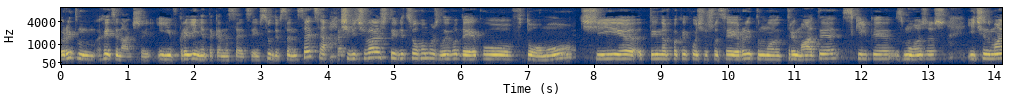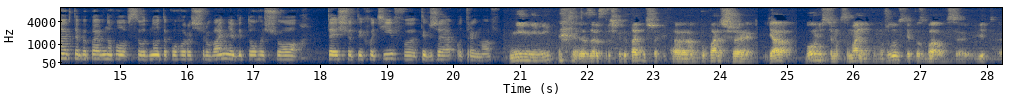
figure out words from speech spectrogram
ритм геть інакший, і в країні таке несеться, і всюди все несеться. Чи відчуваєш ти від цього можливо деяку втому? Чи ти навпаки хочеш оцей ритм тримати скільки зможеш? І чи немає в тебе певного все одно такого розчарування від того, що те, що ти хотів, е, ти вже отримав? Ні, ні, ні. Зараз трошки детальніше. Е, по-перше, я повністю максимально по можливості позбавився від е,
